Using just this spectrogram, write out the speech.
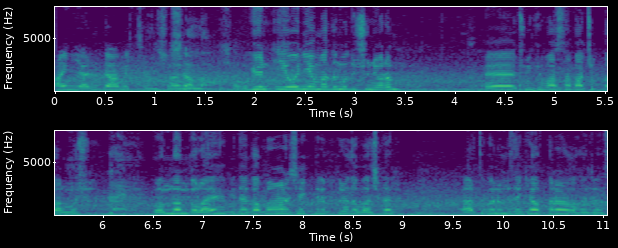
aynı yerde devam edeceğiz inşallah. İnşallah. Bugün iyi oynayamadığımı düşünüyorum. Ee, çünkü WhatsApp açık kalmış. Ondan dolayı. Bir de kabloları çektirip duruyordu başkan. Artık önümüzdeki haftalara bakacağız.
